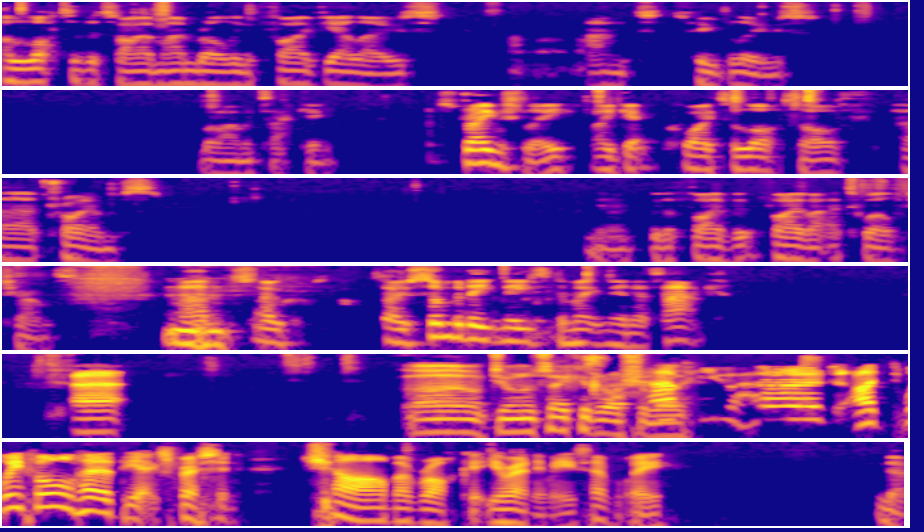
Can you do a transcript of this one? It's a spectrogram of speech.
a lot of the time, I'm rolling five yellows and two blues when I'm attacking. Strangely, I get quite a lot of uh, triumphs. You know, with a five five out of twelve chance. Um, so, so somebody needs to make me an attack. Uh, Uh, do you want to take it or shall have I? you heard? I, we've all heard the expression "charm a rock at your enemies," haven't we? No.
